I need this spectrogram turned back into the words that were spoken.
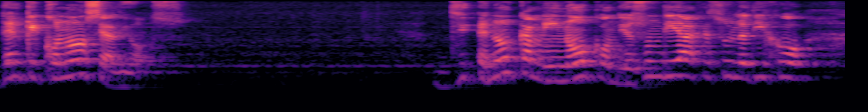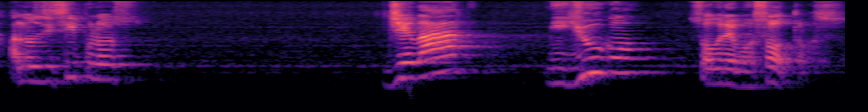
del que conoce a Dios. No caminó con Dios. Un día Jesús le dijo a los discípulos, llevad mi yugo sobre vosotros.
